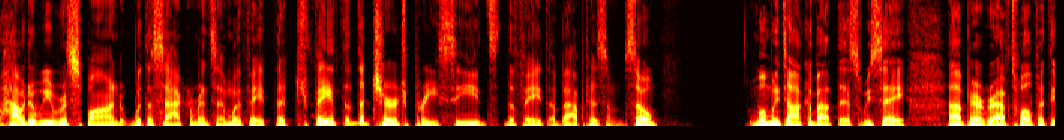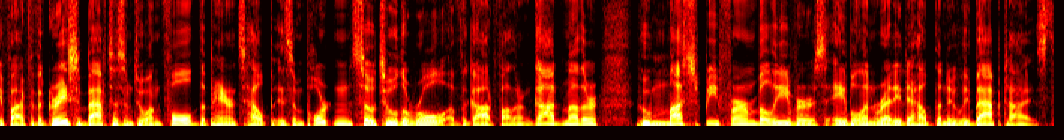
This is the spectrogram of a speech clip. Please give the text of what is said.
how do we respond with the sacraments and with faith? The faith of the church precedes the faith of baptism. So, when we talk about this, we say, uh, paragraph 1255, for the grace of baptism to unfold, the parents' help is important. So too the role of the godfather and godmother, who must be firm believers, able and ready to help the newly baptized.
